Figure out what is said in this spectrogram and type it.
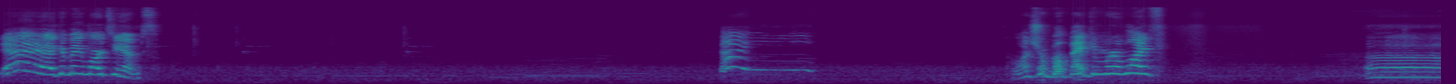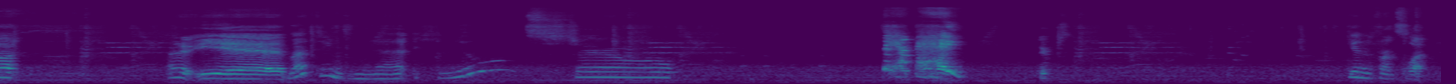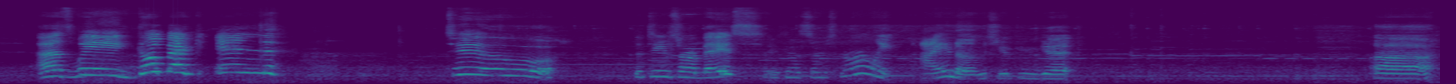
Yay, I can make more TMs. I want you to go back in real life. Uh, yeah, my team's not huge, so. Damn Oops. Get in the front slot. As we go back in to the Team Star base, because there's normally items you can get. Uh,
